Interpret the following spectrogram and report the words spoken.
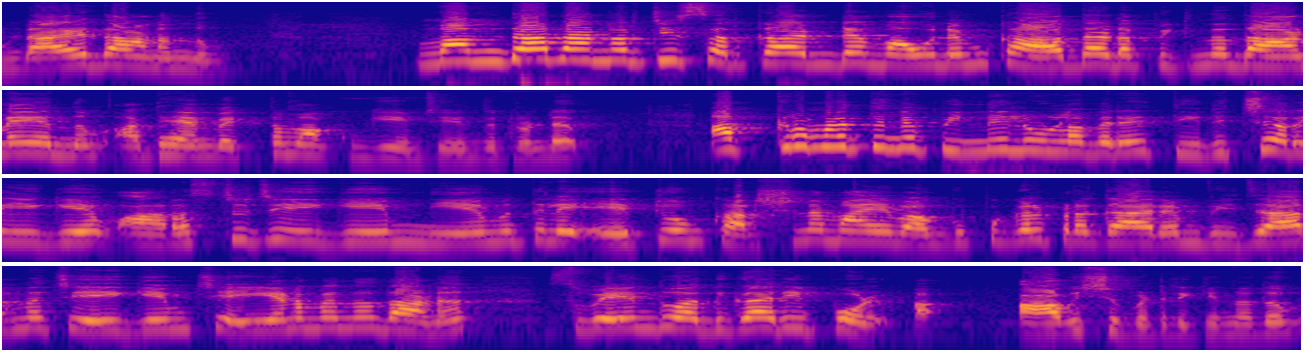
ഉണ്ടായതാണെന്നും മമതാ ബാനർജി സർക്കാരിന്റെ മൗനം കാതടപ്പിക്കുന്നതാണ് എന്നും അദ്ദേഹം വ്യക്തമാക്കുകയും ചെയ്തിട്ടുണ്ട്. ആക്രമണത്തിന് പിന്നിലുള്ളവരെ തിരിച്ചറിയുകയും അറസ്റ്റ് ചെയ്യുകയും നിയമത്തിലെ ഏറ്റവും കർശനമായ വകുപ്പുകൾ പ്രകാരം വിചാരണ ചെയ്യുകയും ചെയ്യണമെന്നതാണ് സുവേന്ദു അധികാരി ഇപ്പോൾ ആവശ്യപ്പെട്ടിരിക്കുന്നതും.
